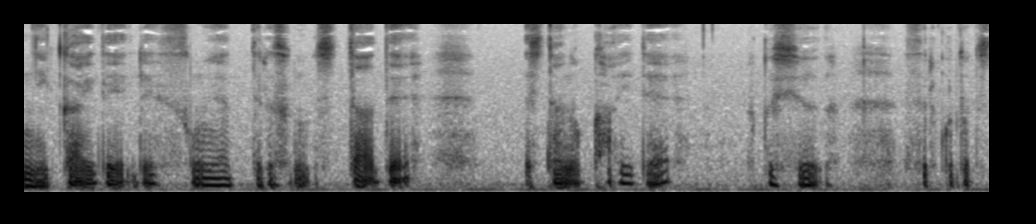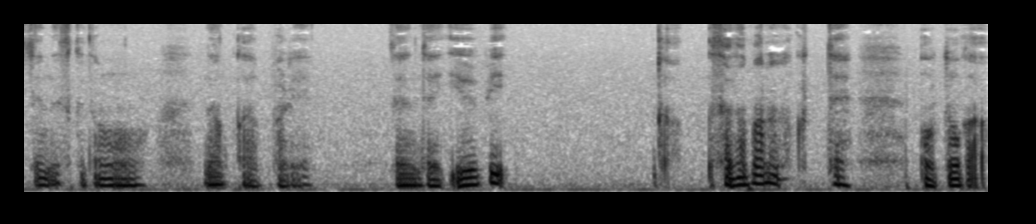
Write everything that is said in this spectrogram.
2, 階でレッスンやってるその下で下の階で復習することにしてるんですけどもなんかやっぱり全然指が定まらなくて音が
